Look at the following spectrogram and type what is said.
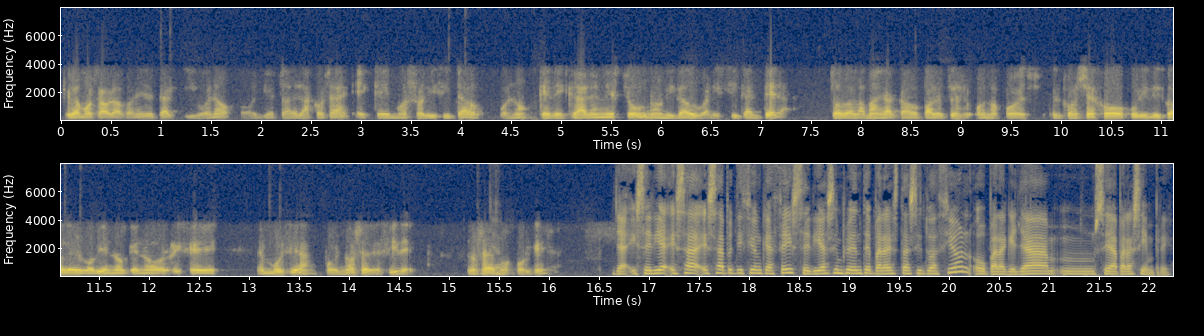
que lo hemos hablado con ellos y tal, y bueno, y otra de las cosas es que hemos solicitado, bueno, que declaren esto una unidad urbanística entera, toda la manga, cabo palo. Entonces, bueno, pues el Consejo Jurídico del Gobierno que nos rige en Murcia, pues no se decide, no sabemos por qué. Ya, ¿y sería esa, esa petición que hacéis, sería simplemente para esta situación o para que ya mm, sea para siempre?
